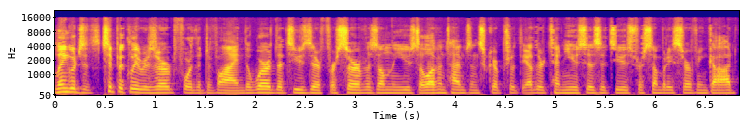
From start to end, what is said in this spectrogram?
language that's typically reserved for the divine. The word that's used there for serve is only used 11 times in scripture. The other 10 uses it's used for somebody serving God.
